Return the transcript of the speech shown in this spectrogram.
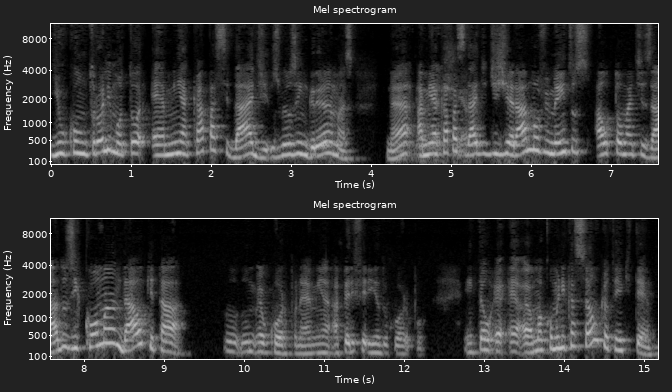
E o controle motor é a minha capacidade, os meus engramas, né? A minha capacidade de gerar movimentos automatizados e comandar o que está no meu corpo, né? A, minha, a periferia do corpo. Então, é, é, é uma comunicação que eu tenho que ter.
